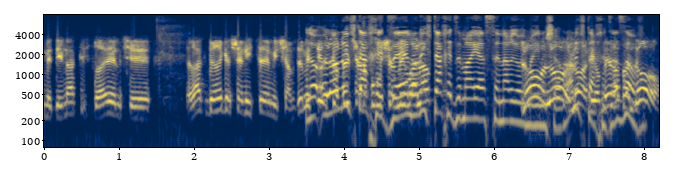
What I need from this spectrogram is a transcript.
מדינת ישראל, שרק ברגע שנצא משם. זה לא, מחיר לא, לא נפתח את זה, לא עליו... נפתח את זה, מה יהיה הסצנריו לא, אם היינו לא, שם, לא, לא נפתח את זה, עזוב. לא,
